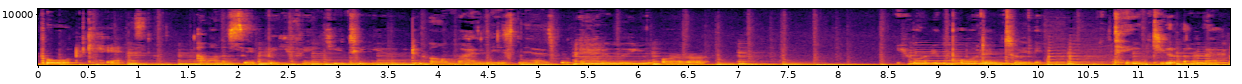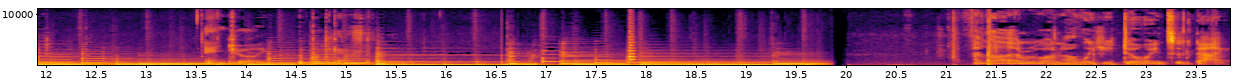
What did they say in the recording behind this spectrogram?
podcast. I want to say big thank you to you, to all my listeners, wherever you are. You are important to me. Thank you a lot. Enjoy the podcast. Hello everyone, how are you doing today?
